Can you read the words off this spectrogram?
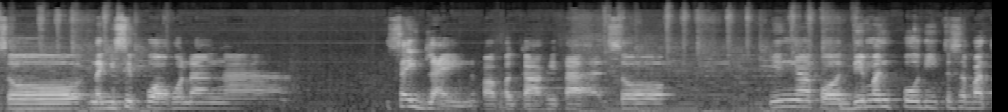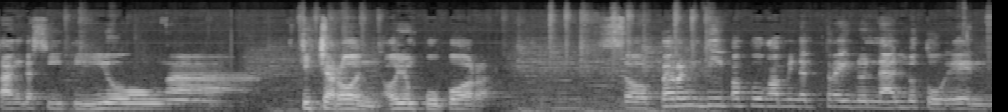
So nag-isip po ako ng ah, sideline na papagkakitaan. So yun nga po, demand po dito sa Batangas City yung ah, chicharon o yung pupor. So, pero hindi pa po kami nag-try nun na lutuin.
